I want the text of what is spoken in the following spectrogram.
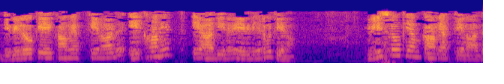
දිව්‍ය ලෝකයේ කාමයක් තියනවාද? ඒ කාමයේත් ඒ ආදීනව ඒ විදිහටම තියෙනවා. මිනිස් ලෝකයම් කාමයක් තියනවාද?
